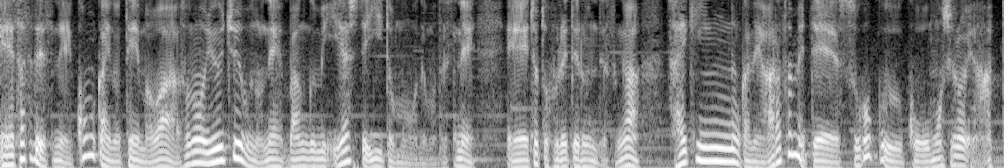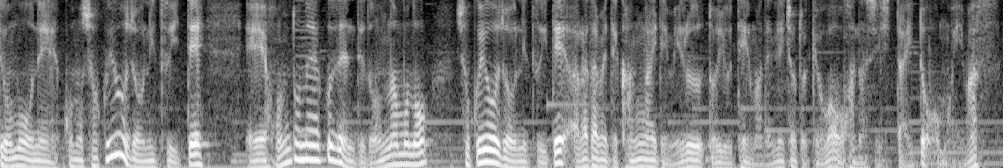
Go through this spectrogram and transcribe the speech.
えー、さてですね、今回のテーマは、その YouTube のね、番組、癒していいと思うでもですね、えー、ちょっと触れてるんですが、最近なんかね、改めてすごくこう面白いなって思うね、この食用状について、えー、本当の薬膳ってどんなもの？食用状について改めて考えてみるというテーマでね、ちょっと今日はお話ししたいと思います。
